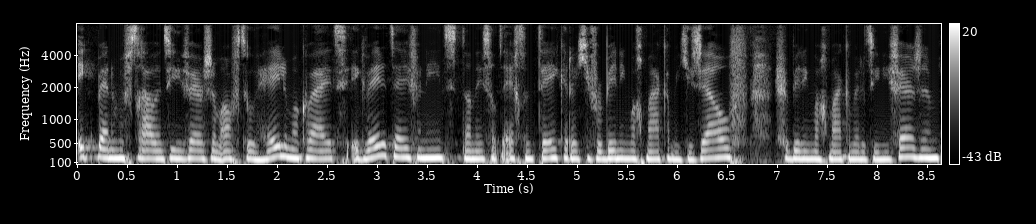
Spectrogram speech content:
Ik ben mijn vertrouwen in het universum af en toe helemaal kwijt. Ik weet het even niet. Dan is dat echt een teken dat je verbinding mag maken met jezelf. Verbinding mag maken met het universum.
